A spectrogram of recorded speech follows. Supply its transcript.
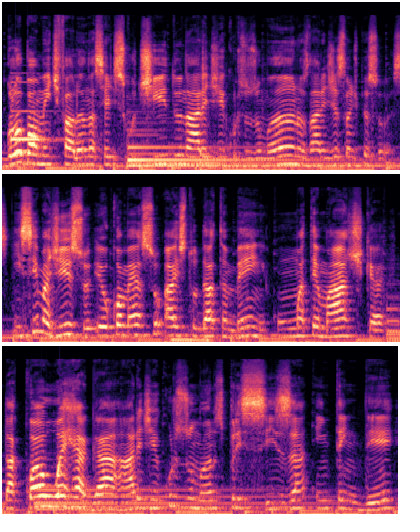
globalmente falando, a ser discutido na área de recursos humanos, na área de gestão de pessoas. Em cima disso, eu começo a estudar também uma temática da qual o RH, a área de recursos humanos, precisa entender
